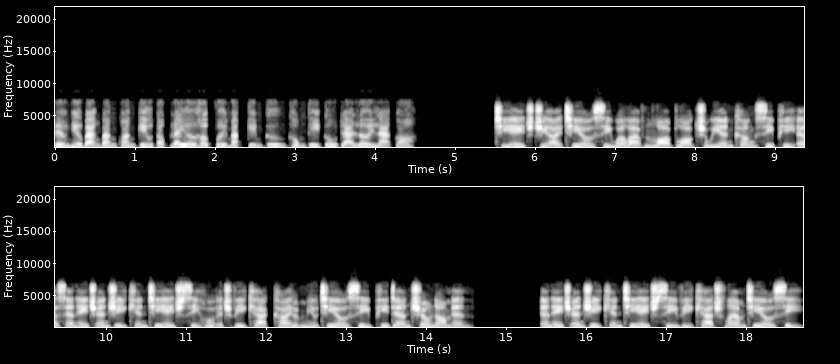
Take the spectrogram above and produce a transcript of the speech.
Nếu như bạn băn khoăn kiểu tóc layer hợp với mặt kim cương không thì câu trả lời là có. THGITOC WELAVN La Blog Chuyen Kung CPSNHNG Kin THC HOHV CAC CHI Hum Mu TOC P Dan Cho Nam N NHNG Kin THC V CACH Lam TOC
